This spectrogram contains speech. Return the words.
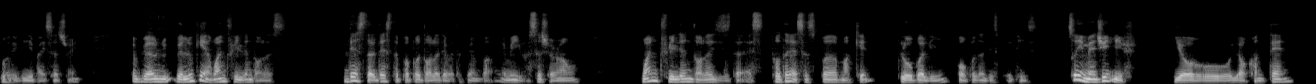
do the devices, right? We're, we're looking at one trillion dollars. That's the that's the purple dollar that we're talking about. I mean, if you search around, one trillion dollars is the total accessible market globally for person with disabilities. So imagine if your your content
